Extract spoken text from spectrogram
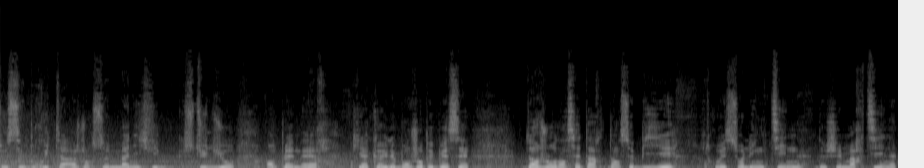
tous ces bruitages dans ce magnifique studio en plein air qui accueille le Bonjour PPC. D'un jour dans ce billet trouvé sur LinkedIn de chez Martine,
